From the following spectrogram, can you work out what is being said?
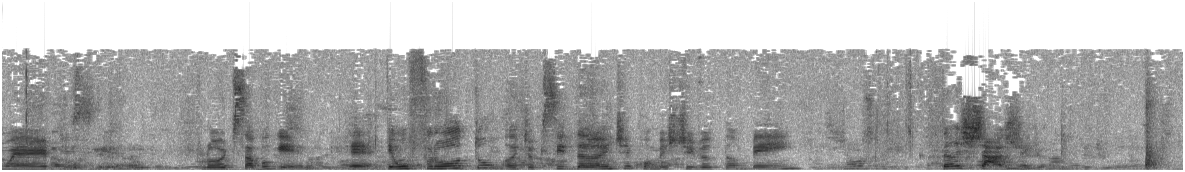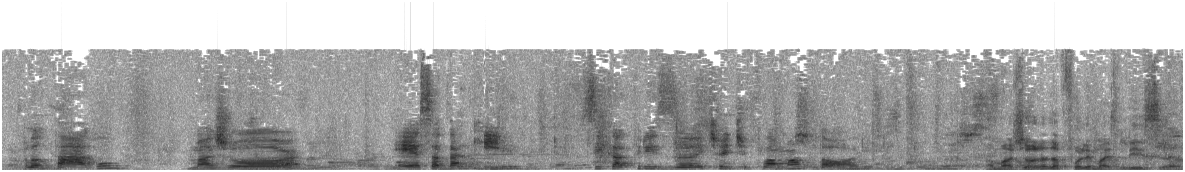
com herpes, flor de sabugueiro. É, tem um fruto antioxidante, comestível também. Tanchagem. Plantago major. Essa daqui. Cicatrizante anti-inflamatório. A majora da folha é mais lisa.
